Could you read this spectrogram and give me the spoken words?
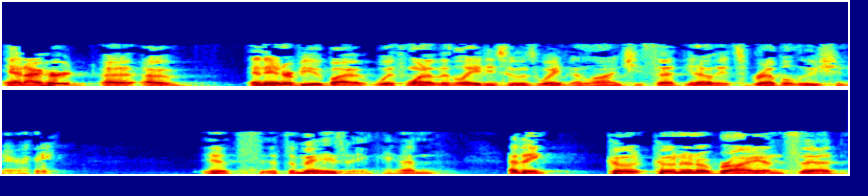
And I heard uh, a, an interview by with one of the ladies who was waiting in line. She said, "You know, it's revolutionary. It's it's amazing." And I think Conan O'Brien said,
